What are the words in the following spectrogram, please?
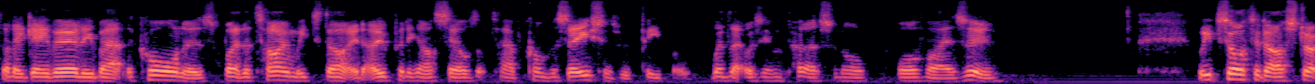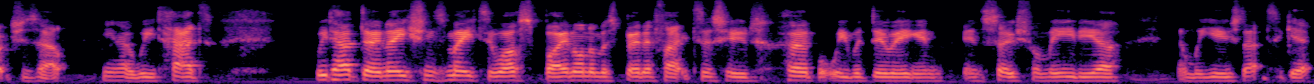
that i gave earlier about the corners by the time we'd started opening ourselves up to have conversations with people whether that was in person or, or via zoom we'd sorted our structures out. You know we'd had we'd had donations made to us by anonymous benefactors who'd heard what we were doing in in social media and we use that to get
